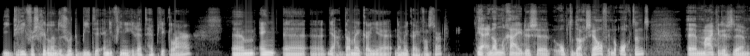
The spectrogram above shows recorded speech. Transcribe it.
die drie verschillende soorten bieten en die vinaigrette heb je klaar. Ehm, en eh, ja, daarmee kan, je, daarmee kan je van start. Ja, en dan ga je dus op de dag zelf, in de ochtend, maak je dus de,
